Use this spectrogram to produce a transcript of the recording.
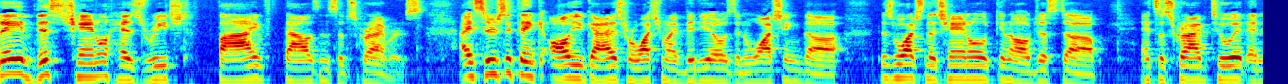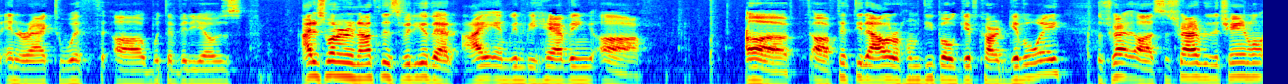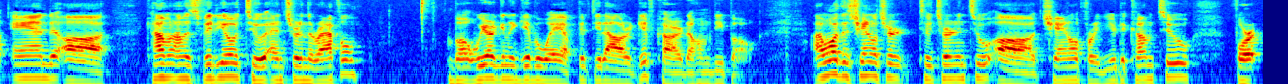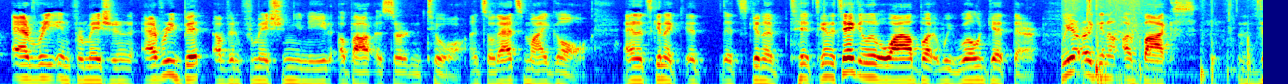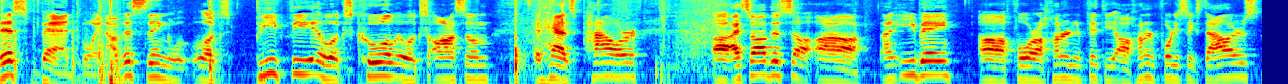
today this channel has reached 5,000 subscribers. I seriously thank all you guys for watching my videos and watching the, just watching the channel, you know, just, uh, and subscribe to it and interact with, uh, with the videos. I just want to announce in this video that I am going to be having, uh, a $50 Home Depot gift card giveaway. Subscribe, uh, subscribe to the channel and uh, comment on this video to enter in the raffle. But we are going to give away a $50 gift card to Home Depot. I want this channel to, to turn into a channel for you to come to for every information, every bit of information you need about a certain tool. And so that's my goal. And it's gonna it, it's gonna it's gonna take a little while, but we will get there. We are gonna unbox this bad boy. Now this thing looks beefy, it looks cool, it looks awesome. It has power. Uh, I saw this uh, uh, on eBay uh, for 150 146 dollars.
